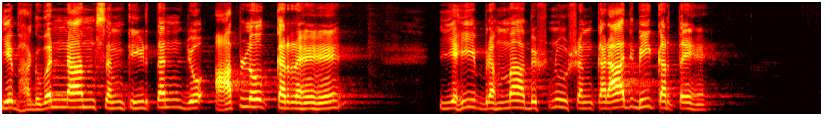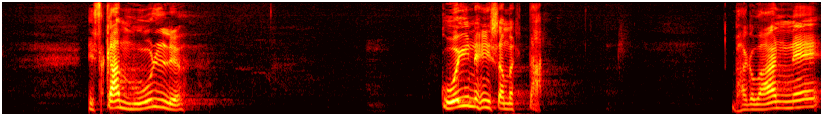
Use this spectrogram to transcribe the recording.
ये भगवन नाम संकीर्तन जो आप लोग कर रहे हैं, यही ब्रह्मा, विष्णु शंकराद भी करते हैं। इसका मूल्य कोई नहीं समझता। भगवान ने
